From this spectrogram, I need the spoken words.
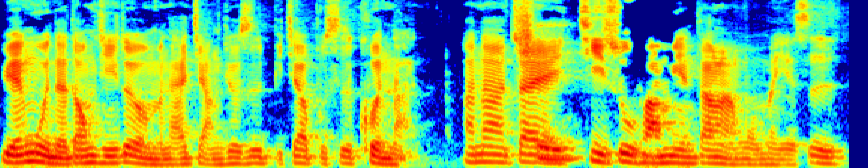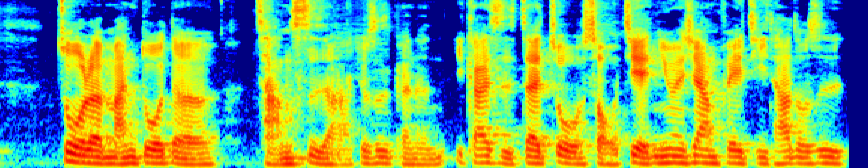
原文的东西，对我们来讲就是比较不是困难啊。那在技术方面，当然我们也是做了蛮多的尝试啊。就是可能一开始在做手件，因为像飞机它都是，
